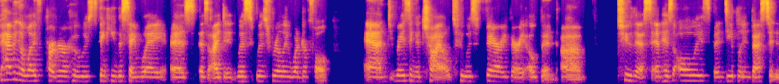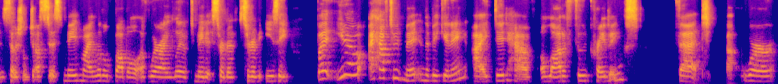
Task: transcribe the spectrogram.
having a life partner who was thinking the same way as as I did was was really wonderful and raising a child who was very, very open um, to this and has always been deeply invested in social justice, made my little bubble of where I lived, made it sort of sort of easy. But you know, I have to admit, in the beginning, I did have a lot of food cravings that uh, were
